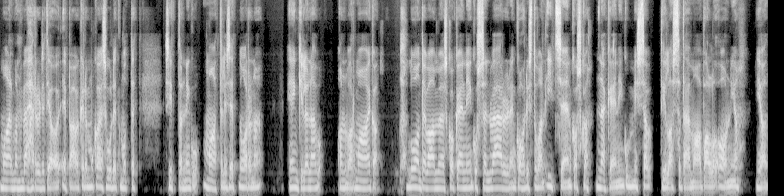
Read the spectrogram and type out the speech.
maailman vääryydet ja epäoikeudenmukaisuudet, mutta sitten on niin kuin, mä ajattelisin, että nuorena henkilönä on varmaan aika luontevaa myös kokea niin kuin sen vääryyden kohdistuvan itseen, koska näkee niin kuin missä tilassa tämä maapallo on ja, ja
